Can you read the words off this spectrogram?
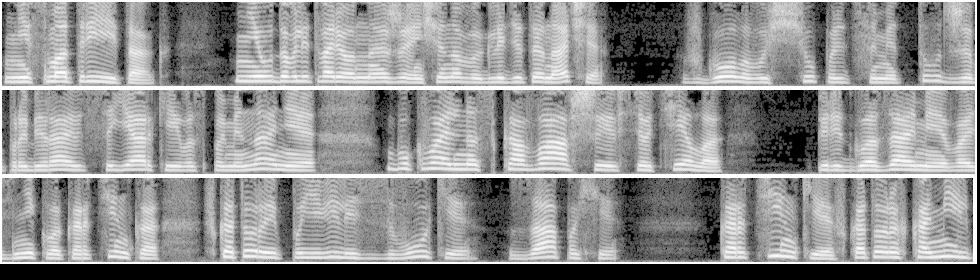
Не смотри так. Неудовлетворенная женщина выглядит иначе. В голову щупальцами тут же пробираются яркие воспоминания, буквально сковавшие все тело. Перед глазами возникла картинка, в которой появились звуки, запахи. Картинки, в которых Камиль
